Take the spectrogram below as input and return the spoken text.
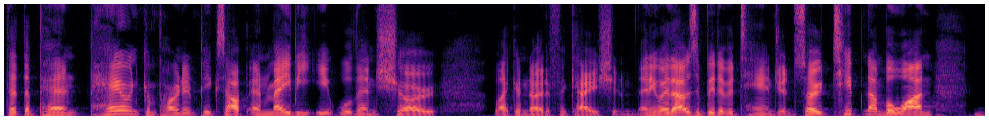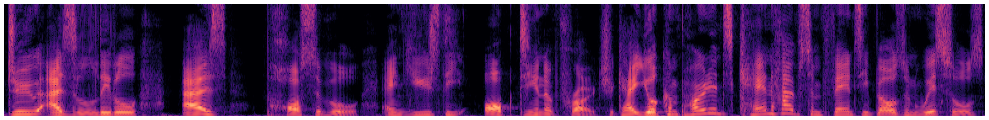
that the parent, component picks up, and maybe it will then show like a notification. Anyway, that was a bit of a tangent. So, tip number one do as little as possible and use the opt in approach. Okay, your components can have some fancy bells and whistles,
